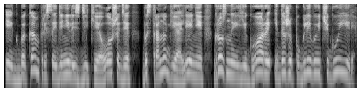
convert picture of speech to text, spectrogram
и к быкам присоединились дикие лошади, быстроногие олени, грозные ягуары и даже пугливые чигуири.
